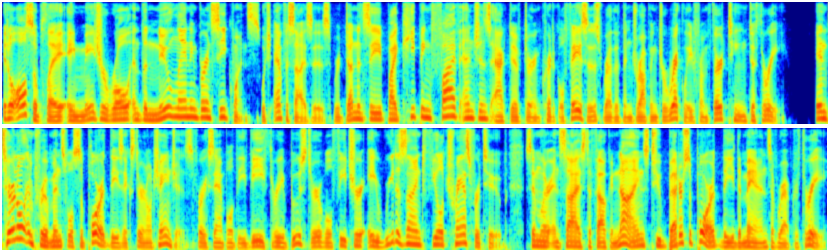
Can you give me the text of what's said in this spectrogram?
It'll also play a major role in the new landing burn sequence, which emphasizes redundancy by keeping five engines active during critical phases rather than dropping directly from 13 to 3. Internal improvements will support these external changes. For example, the V3 booster will feature a redesigned fuel transfer tube, similar in size to Falcon 9's, to better support the demands of Raptor 3.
